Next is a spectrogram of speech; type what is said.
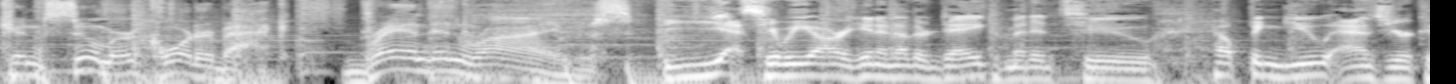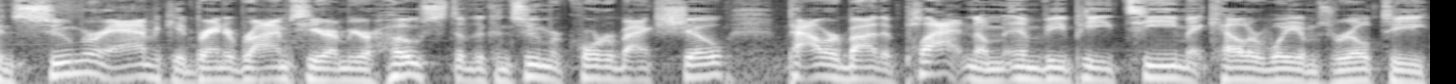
consumer quarterback, Brandon Rhymes. Yes, here we are again, another day committed to helping you as your consumer advocate. Brandon Rhymes here. I'm your host of the Consumer Quarterback Show, powered by the Platinum MVP team at Keller Williams Realty.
